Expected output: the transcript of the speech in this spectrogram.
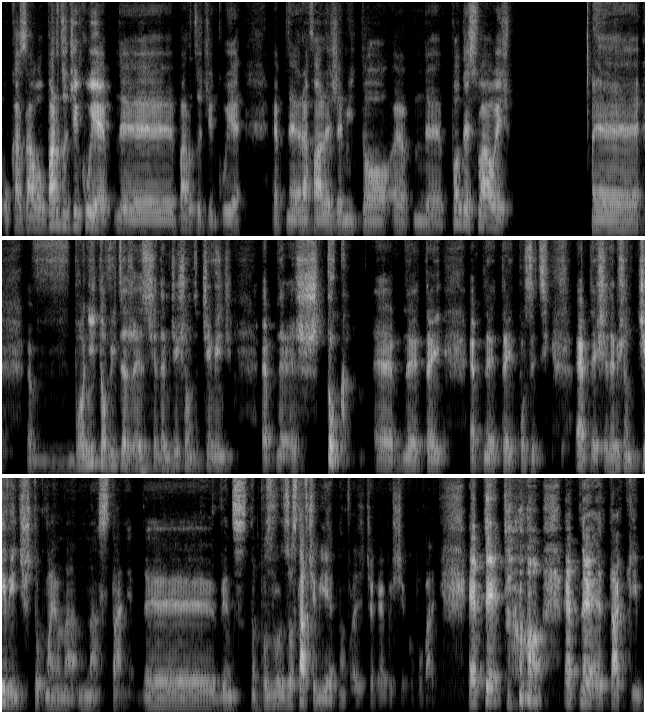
ukazało. Bardzo dziękuję, bardzo dziękuję Rafale, że mi to podesłałeś. E, w Bonito widzę, że jest 79 e, sztuk e, tej, tej pozycji. 79 sztuk mają na, na stanie, więc no pozwól, zostawcie mi jedną w razie czego jakbyście kupowali. To taki,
